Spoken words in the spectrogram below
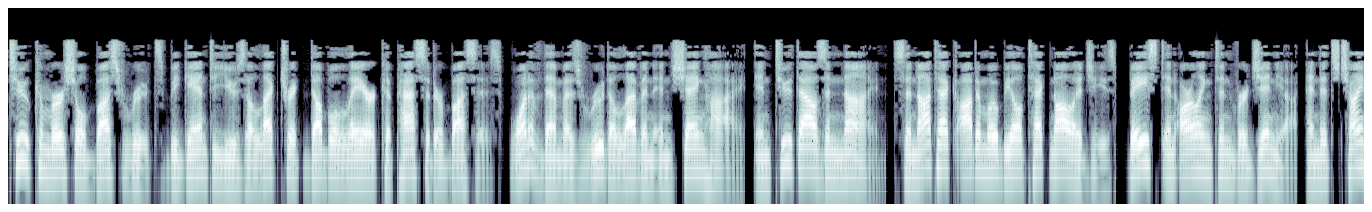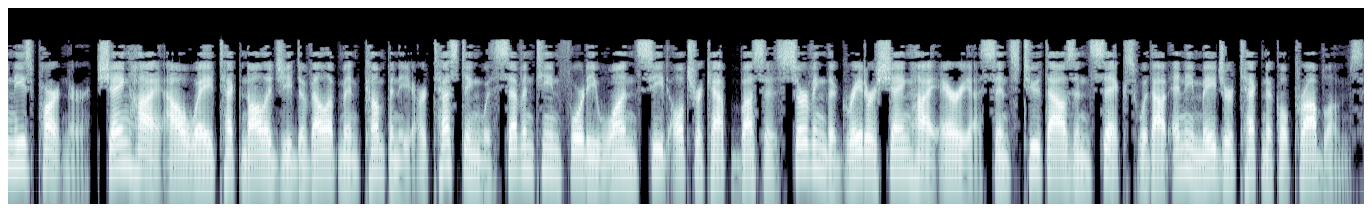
two commercial bus routes began to use electric double-layer capacitor buses, one of them is Route 11 in Shanghai. In 2009, Sinautec Automobile Technologies, based in Arlington, Virginia, and its Chinese partner, Shanghai Aowei Technology Development Company are testing with 1741-seat ultracap buses serving the greater Shanghai area since 2006 without any major technical problems.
